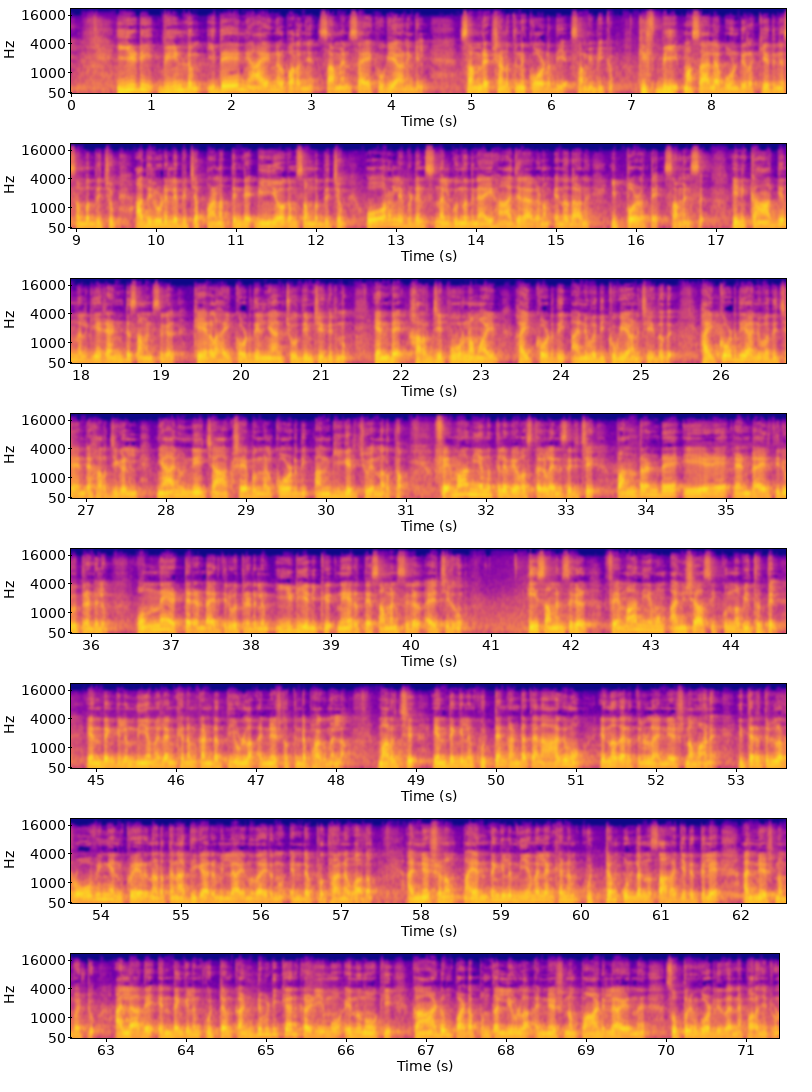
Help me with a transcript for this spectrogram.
ഇ ഡി വീണ്ടും ഇതേ ന്യായങ്ങൾ പറഞ്ഞ് സമൻസ് അയക്കുകയാണെങ്കിൽ സംരക്ഷണത്തിന് കോടതിയെ സമീപിക്കും. കിഫ്ബി മസാല ബോണ്ട് ഇറക്കിയതിനെ സംബന്ധിച്ചും അതിലൂടെ ലഭിച്ച പണത്തിന്റെ വിനിയോഗം സംബന്ധിച്ചും ഓറൽ എവിഡൻസ് നൽകുന്നതിനായി ഹാജരാകണം എന്നതാണ് ഇപ്പോഴത്തെ സമൻസ്. എനിക്ക് ആദ്യം നൽകിയ രണ്ട് സമൻസുകൾ കേരള ഹൈക്കോടതിയിൽ ഞാൻ ചോദ്യം ചെയ്തിരുന്നു. എന്റെ ഹർജി പൂർണമായും ഹൈക്കോടതി അനുവദിക്കുകയാണ് ചെയ്തത്. ഹൈക്കോടതി അനുവദിച്ച എന്റെ ഹർജികളിൽ ഞാൻ ഉന്നയിച്ച ആക്ഷേപങ്ങൾ കോടതി അംഗീകരിച്ചു എന്നർത്ഥം. ഫെമ നിയമത്തിലെ വ്യവസ്ഥകൾ അനുസരിച്ച് പന്ത്രണ്ട് ഏഴ് രണ്ടായിരത്തി ഇരുപത്തിരണ്ടിലും ഒന്ന് എട്ട് രണ്ടായിരത്തി ഇരുപത്തിരണ്ടിലും ഇ ഡി എനിക്ക് നേരത്തെ സമൻസുകൾ അയച്ചിരുന്നു. ഈ സമൻസുകൾ ഫെമ നിയമം അനുശാസിക്കുന്ന വിധത്തിൽ എന്തെങ്കിലും നിയമലംഘനം കണ്ടെത്തിയുള്ള അന്വേഷണത്തിന്റെ ഭാഗമല്ല. മറിച്ച് എന്തെങ്കിലും കുറ്റം കണ്ടെത്താനാകുമോ എന്ന തരത്തിലുള്ള അന്വേഷണമാണ്. ഇത്തരത്തിലുള്ള റോവിംഗ് എൻക്വയറി നടത്താൻ അധികാരമില്ല എന്നതായിരുന്നു എന്റെ പ്രധാന വാദം. അന്വേഷണം എന്തെങ്കിലും നിയമലംഘനം കുറ്റം ഉണ്ടെന്ന സാഹചര്യത്തിലെ അന്വേഷണം പറ്റൂ. അല്ലാതെ എന്തെങ്കിലും കുറ്റം കണ്ടുപിടിക്കാൻ കഴിയുമോ എന്ന് നോക്കി കാടും പടപ്പും തല്ലിയുള്ള അന്വേഷണം പാടില്ല എന്ന് സുപ്രീം കോടതി തന്നെ പറഞ്ഞിട്ടുണ്ട്.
